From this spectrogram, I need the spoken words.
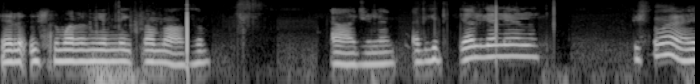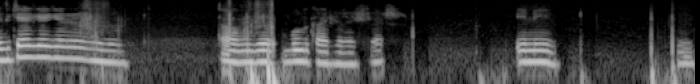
şöyle 3 numaranın yanına gitmem lazım. Acilen. Hadi git gel gel gel. 3 numara hadi gel gel gel. gel. Tamam bulduk arkadaşlar. İnin. Hı.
